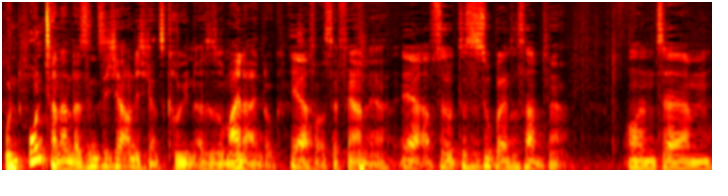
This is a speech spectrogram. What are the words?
Und untereinander sind sie sich ja auch nicht ganz grün. Also so mein Eindruck. Ja. Aus der Ferne, ja. Ja, absolut. Das ist super interessant. Ja. Und ähm,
